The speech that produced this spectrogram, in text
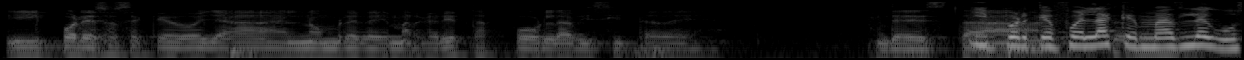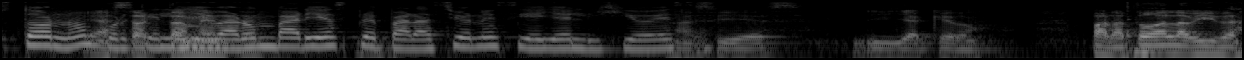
Y por eso se quedó ya el nombre de Margarita, por la visita de, de esta... Y porque fue la que más le gustó, ¿no? Porque le llevaron varias preparaciones y ella eligió esa. Así es, y ya quedó para toda la vida.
